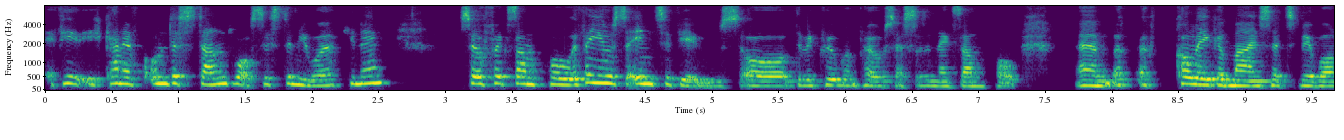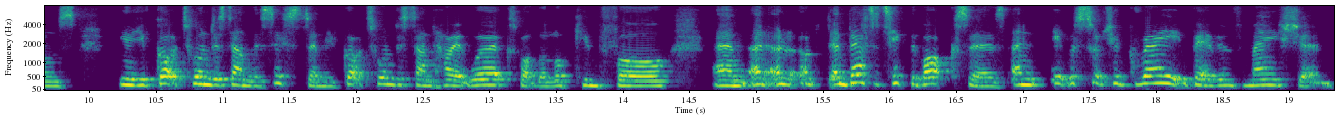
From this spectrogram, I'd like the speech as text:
if you, you kind of understand what system you're working in. So, for example, if I use interviews or the recruitment process as an example, um, a, a, colleague of mine said to me once, you know, you've got to understand the system, you've got to understand how it works, what they're looking for, um, and, and, and be able to tick the boxes. And it was such a great bit of information.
